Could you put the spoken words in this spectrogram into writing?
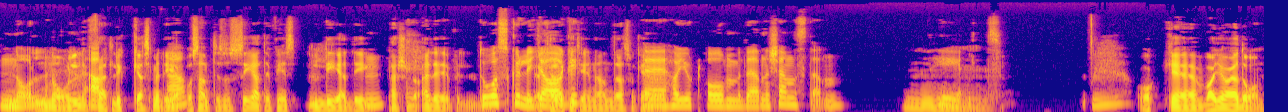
Noll. noll Ja. för att lyckas med det Ja. och samtidigt så se att det finns Mm. ledig Mm. personal. Eller Då skulle jag kan jag in andra som kan eh, har gjort om den tjänsten Mm. Helt. Mm. Och eh, vad gör jag då?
